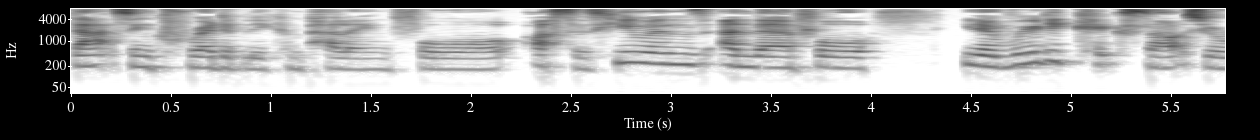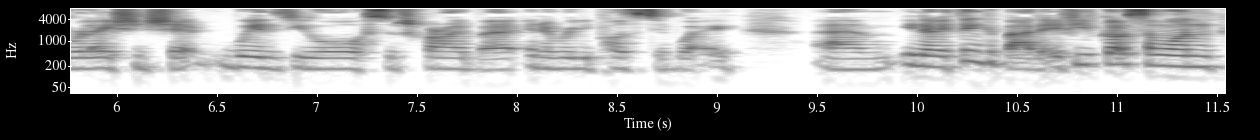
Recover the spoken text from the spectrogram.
that's incredibly compelling for us as humans and therefore you know really kickstarts your relationship with your subscriber in a really positive way um, you know, think about it. If you've got someone,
